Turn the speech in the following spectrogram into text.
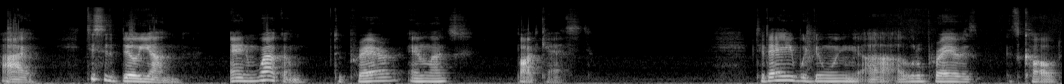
Hi, this is Bill Young, and welcome to Prayer and Lunch Podcast. Today we're doing uh, a little prayer. It's, it's called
